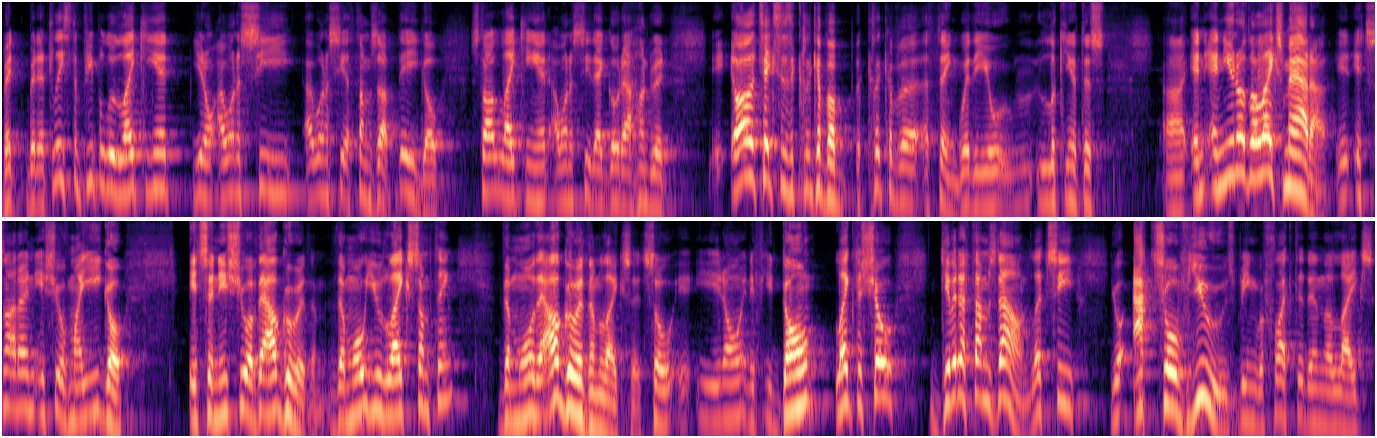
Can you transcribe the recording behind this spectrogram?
But, but at least the people who are liking it, you know, I want to see I want to see a thumbs up. There you go. Start liking it. I want to see that go to 100. All it takes is a click of a, a click of a, a thing. Whether you're looking at this uh, and, and you know, the likes matter. It, it's not an issue of my ego, it's an issue of the algorithm. The more you like something, the more the algorithm likes it. So, you know, and if you don't like the show, give it a thumbs down. Let's see your actual views being reflected in the likes.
